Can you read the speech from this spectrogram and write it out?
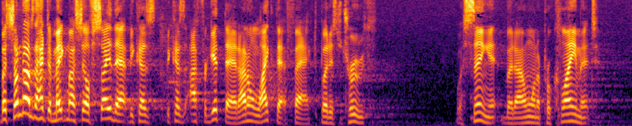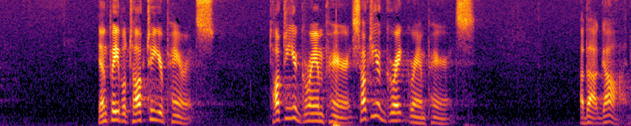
but sometimes I have to make myself say that because because I forget that. I don't like that fact, but it's the truth well, sing it, but I want to proclaim it. Young people, talk to your parents, talk to your grandparents, talk to your great grandparents about God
